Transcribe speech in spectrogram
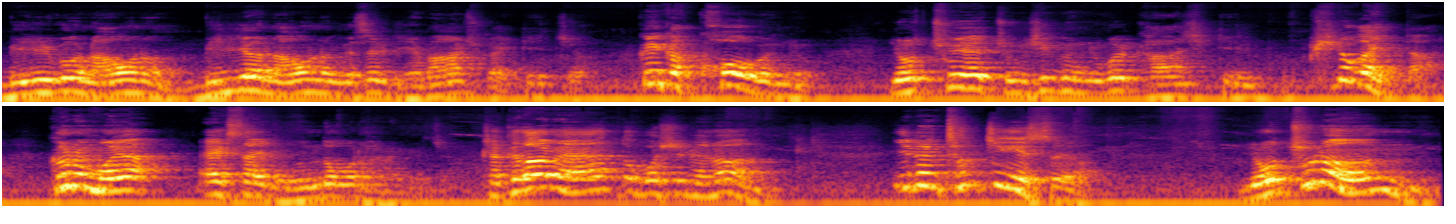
밀고 나오는 밀려 나오는 것을 예방할 수가 있겠죠. 그러니까 코어 근육, 요추의 중심 근육을 강화시킬 필요가 있다. 그건 뭐야? 엑사이즈 운동을 하는 거죠. 자, 그 다음에 또 보시면은 이런 특징이 있어요. 요추는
